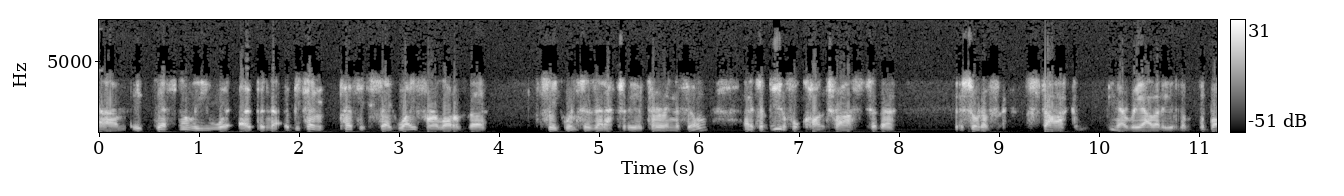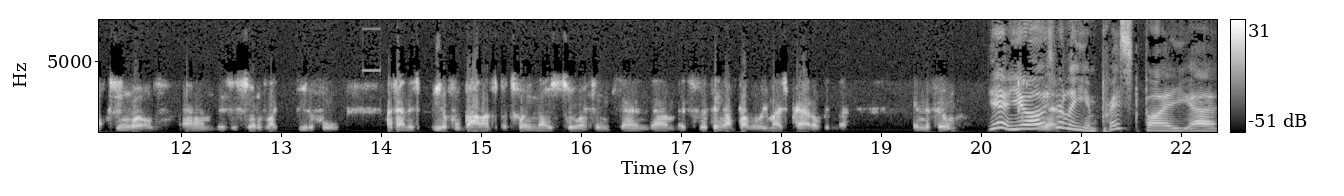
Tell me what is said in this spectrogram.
um, it definitely w- opened. Up, it became a perfect segue for a lot of the sequences that actually occur in the film, and it's a beautiful contrast to the, the sort of stark, you know, reality of the, the boxing world. Um, there's this sort of like beautiful. I found this beautiful balance between those two. I think, and um, it's the thing I'm probably most proud of in the in the film. Yeah, yeah, I was Yeah. really impressed by uh,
